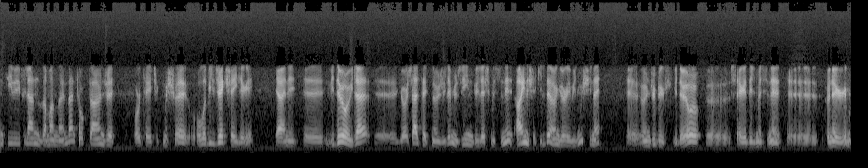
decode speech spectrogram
MTV filan zamanlarından çok daha önce ortaya çıkmış ve olabilecek şeyleri yani e, videoyla e, görsel teknolojiyle müziğin birleşmesini aynı şekilde öngörebilmiş yine e, öncü bir video e, seyredilmesini e, öneririm.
